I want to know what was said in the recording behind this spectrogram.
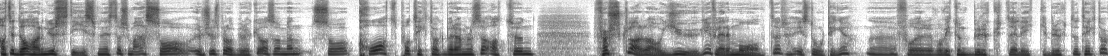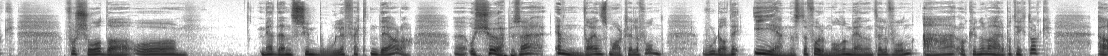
At vi da har en justisminister som er så, unnskyld språkbruket, altså, men så kåt på TikTok-berømmelse at hun først klarer da å ljuge i flere måneder i Stortinget uh, for hvorvidt hun brukte eller ikke brukte TikTok, for så da å, med den symboleffekten det har, da, uh, å kjøpe seg enda en smarttelefon, hvor da det eneste formålet med den telefonen er å kunne være på TikTok. Ja,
